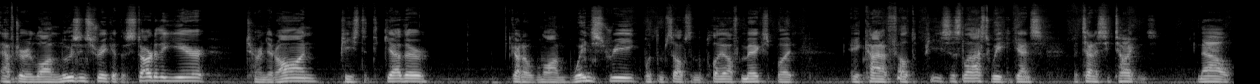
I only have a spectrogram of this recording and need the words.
after a long losing streak at the start of the year, turned it on, pieced it together, got a long win streak, put themselves in the playoff mix, but it kind of fell to pieces last week against the Tennessee Titans. Now,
